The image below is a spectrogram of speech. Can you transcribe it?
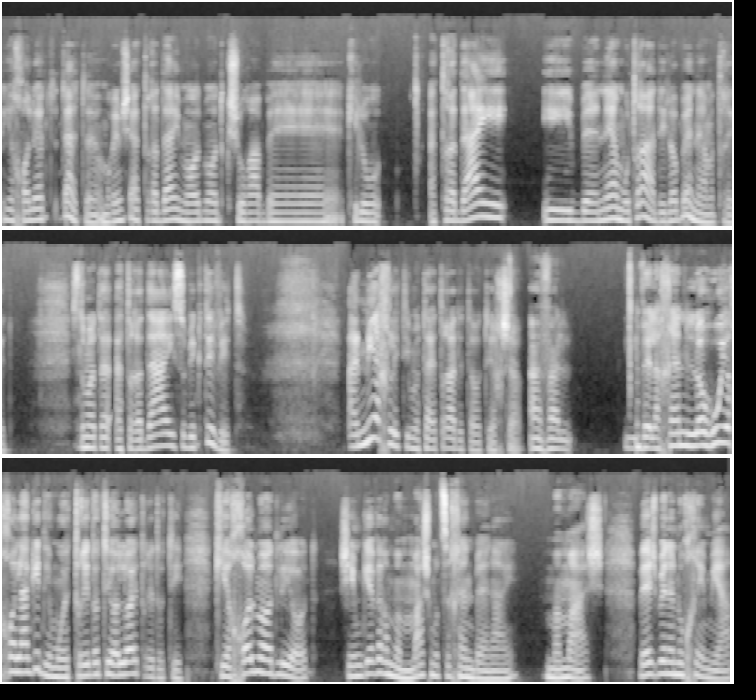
יכול להיות, את יודעת, אומרים שהטרדה היא מאוד מאוד קשורה ב... כאילו, הטרדה היא, היא בעיני המוטרד, היא לא בעיני המטריד. זאת אומרת, הטרדה היא סובייקטיבית. אני אחליט אם אתה הטרדת אותי עכשיו. אבל... ולכן לא הוא יכול להגיד אם הוא הטריד אותי או לא הטריד אותי. כי יכול מאוד להיות שאם גבר ממש מוצא חן בעיניי, ממש, ויש בינינו כימיה,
